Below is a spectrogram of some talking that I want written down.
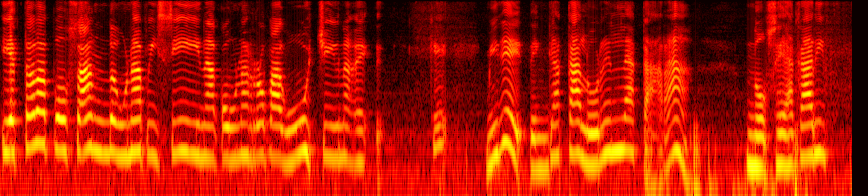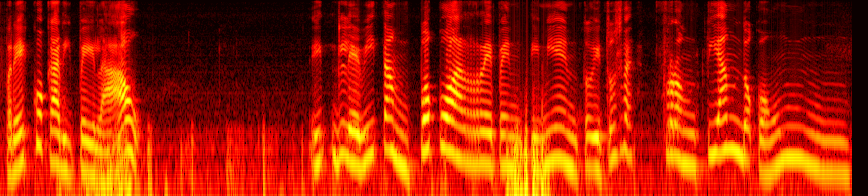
y estaba posando en una piscina con una ropa Gucci, una, eh, que Mire, tenga calor en la cara. No sea cari fresco. Y le vi tan poco arrepentimiento. Y entonces fronteando con un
